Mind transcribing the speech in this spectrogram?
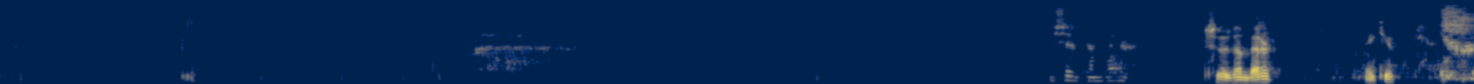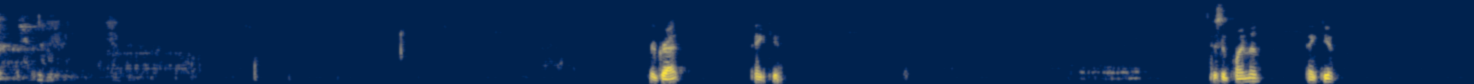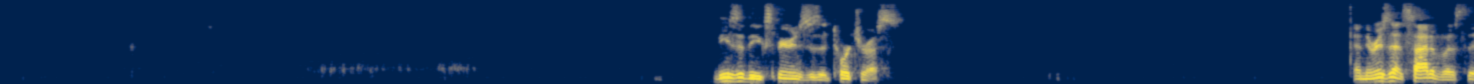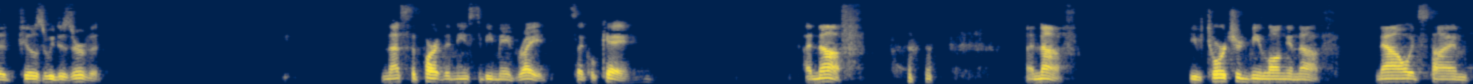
You should have done better. Should have done better. Thank you. Regret. Thank you. Disappointment. Thank you. These are the experiences that torture us. And there is that side of us that feels we deserve it. And that's the part that needs to be made right. It's like, okay, enough. enough. You've tortured me long enough. Now it's time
